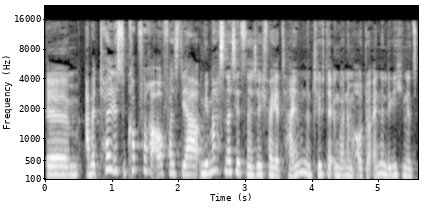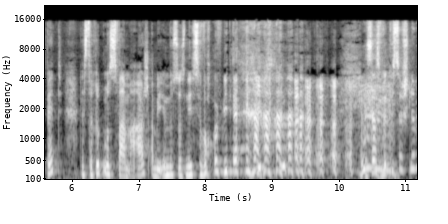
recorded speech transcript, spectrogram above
Ähm, aber toll, dass du Kopfhörer aufhast. Ja, und wie machst du das jetzt? Na, ich sag, ich fahr jetzt heim, dann schläft er irgendwann im Auto ein, dann lege ich ihn ins Bett. Das ist der Rhythmus zwar am Arsch, aber ihr müsst das nächste Woche wieder. Ist das wirklich so schlimm?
